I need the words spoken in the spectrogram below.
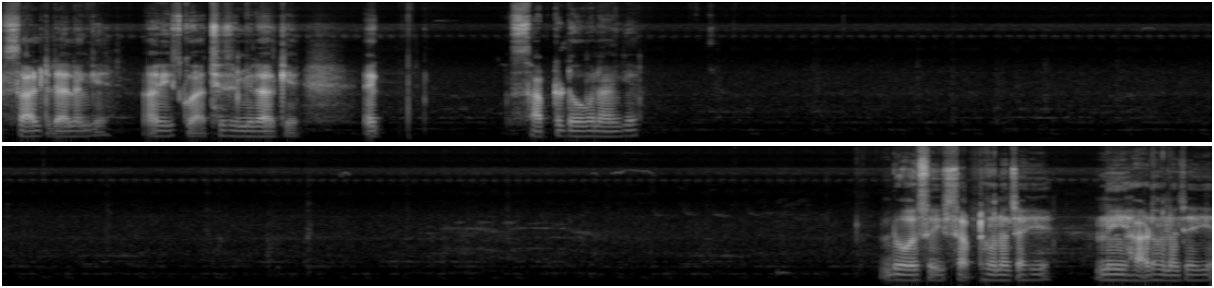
साल्ट डालेंगे और इसको अच्छे से मिला के सॉफ्ट डो बनाएँगे। डो ऐसे ही सॉफ्ट होना चाहिए, नहीं हार्ड होना चाहिए।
